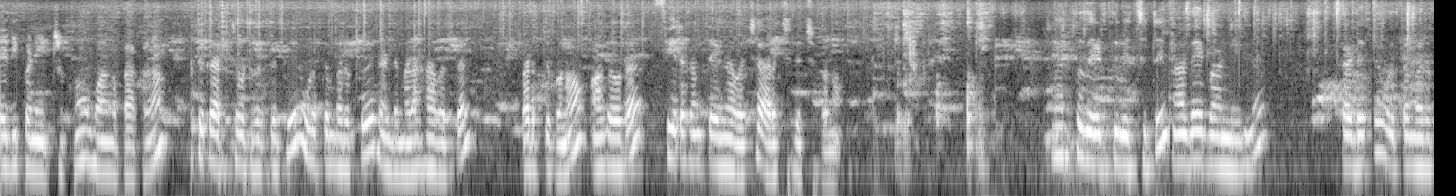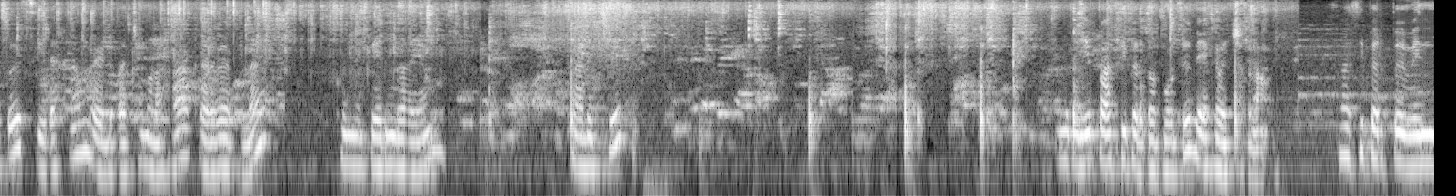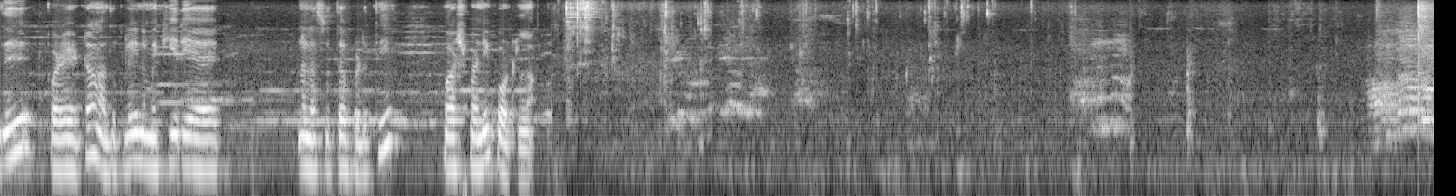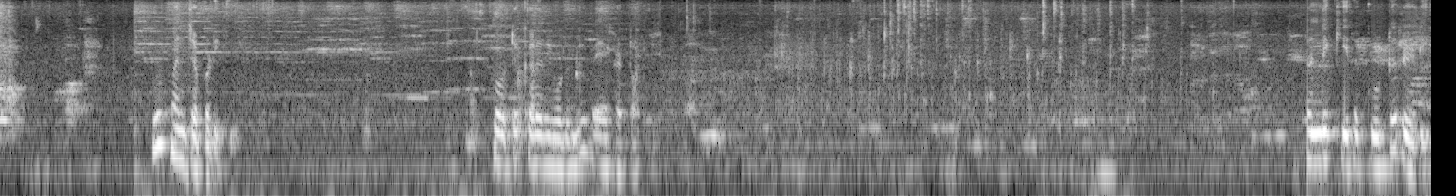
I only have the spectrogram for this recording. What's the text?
Ready பண்ணிகிட்ருக்கோம் வாங்க பார்க்கலாம். வீட்டுக்கு அரைச்சி விட்றதுக்கு உளுத்தம்பருப்பு ரெண்டு மிளகா வத்தல் வறுத்துக்கணும். அதோட சீரகம் தேங்காய் வச்சு அரைச்சி வச்சுக்கணும். வறுத்ததை எடுத்து வச்சுட்டு அதே பாண்டியில் கடுகு உளுத்தம்பருப்பு சீரகம் ரெண்டு பச்சை மிளகா கருவேப்பிலை கொஞ்சம் பெருங்காயம் தாளித்து பாசி பருப்பை போட்டு வேக வச்சுக்கலாம். பாசிப்பருப்பு வெந்து குழையட்டும். அதுக்குள்ளேயே நம்ம கீரையை நல்லா சுத்தப்படுத்தி வாஷ் பண்ணி போட்டுடலாம். மஞ்சப்பொடி. போட்டு கிளறி விடுங்க வேகட்டும். ரெண்டு கீரை கூட்டு ரெடி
